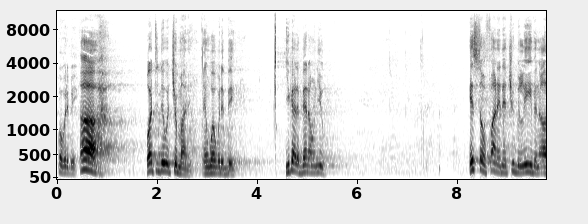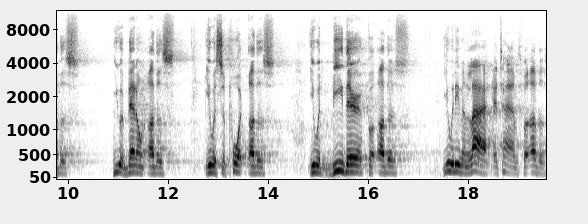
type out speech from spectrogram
what would it be? Uh, what to do with your money and what would it be? You got to bet on you. It's so funny that you believe in others, you would bet on others, you would support others, you would be there for others, you would even lie at times for others.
